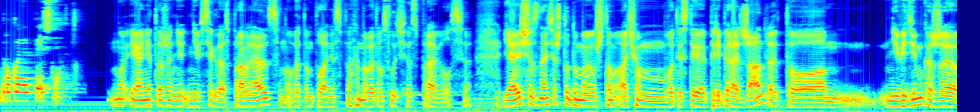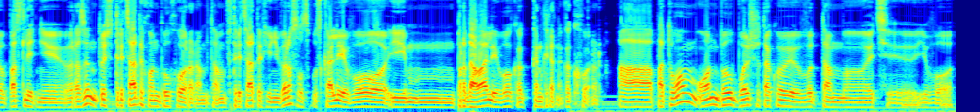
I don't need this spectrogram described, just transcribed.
другая песня. Ну, и они тоже не, не всегда справляются, но в этом плане, но в этом случае справился. Я еще, знаете, что думаю, что, о чем вот если перебирать жанры, то невидимка же последние разы, ну, то есть в 30-х он был хоррором, там в 30-х Universal спускали его и продавали его как конкретно как хоррор. А потом он был больше такой, вот там э, эти его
